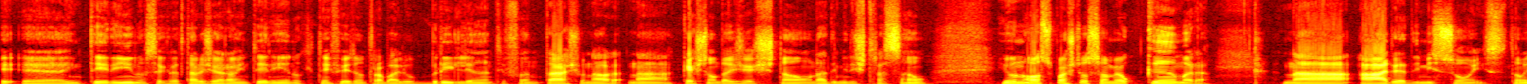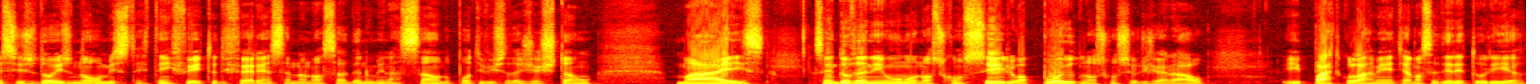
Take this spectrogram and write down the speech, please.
é, interino, secretário-geral interino, que tem feito um trabalho brilhante, fantástico na, na, questão da gestão, na administração, e o nosso pastor Samuel Câmara, na área de missões. Então, esses dois nomes têm feito a diferença na nossa denominação, do ponto de vista da gestão, mas, sem dúvida nenhuma, o nosso conselho, o apoio do nosso conselho geral, e particularmente a nossa diretoria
